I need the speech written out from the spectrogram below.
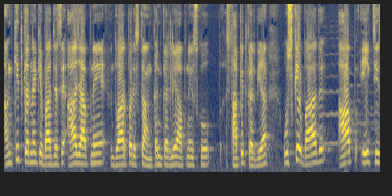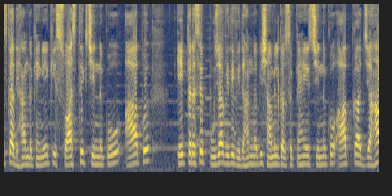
अंकित करने के बाद, जैसे आज आपने द्वार पर इसका अंकन कर लिया, आपने इसको स्थापित कर दिया, उसके बाद आप एक चीज़ का ध्यान रखेंगे कि स्वास्तिक चिन्ह को आप एक तरह से पूजा विधि विधान में भी शामिल कर सकते हैं। इस चिन्ह को आपका जहाँ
